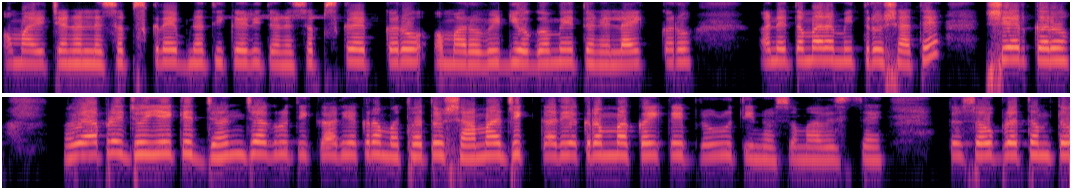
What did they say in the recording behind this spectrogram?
અમારી ચેનલને સબસ્ક્રાઈબ નથી કરી, તો એને સબસ્ક્રાઈબ કરો. અમારો વીડિયો ગમે તો એને લાઈક કરો અને તમારા મિત્રો સાથે શેર કરો. હવે આપણે જોઈએ કે જનજાગૃતિ કાર્યક્રમ અથવા તો સામાજિક કાર્યક્રમમાં કઈ કઈ પ્રવૃત્તિનો સમાવેશ થાય. તો સૌ પ્રથમ તો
